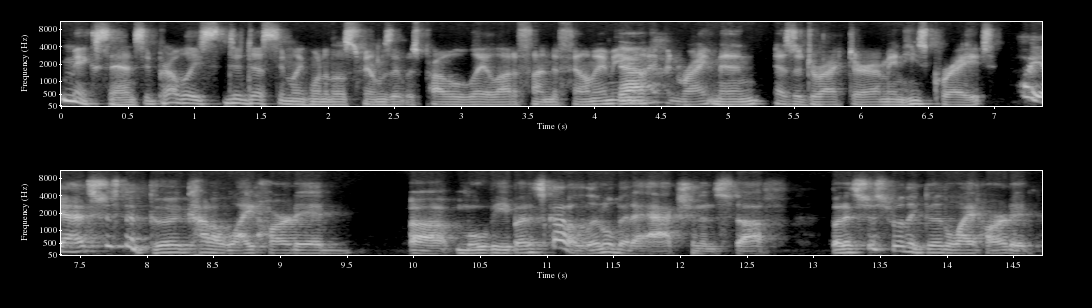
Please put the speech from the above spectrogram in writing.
Makes sense. It probably it does seem like one of those films that was probably a lot of fun to film. I mean, yeah. Ivan Reitman as a director, I mean, he's great. Oh yeah, it's just a good kind of lighthearted uh, movie, but it's got a little bit of action and stuff. But it's just really good, lighthearted.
